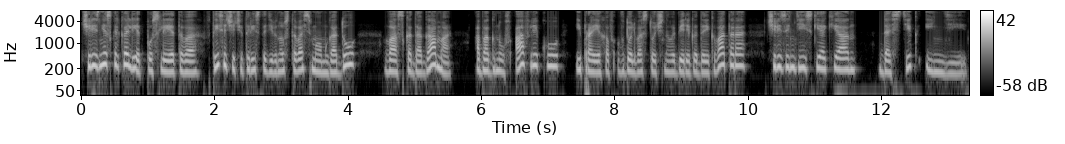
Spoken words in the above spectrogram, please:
Через несколько лет после этого, в 1498 году, Васко да Гама, обогнув Африку и проехав вдоль восточного берега до экватора через Индийский океан, достиг Индии.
